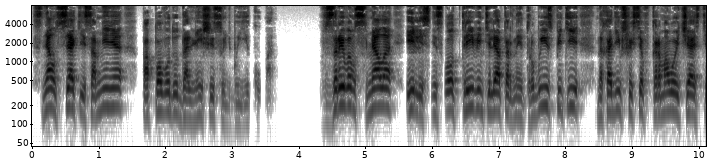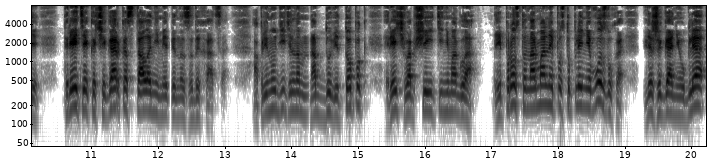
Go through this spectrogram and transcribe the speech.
снял всякие сомнения по поводу дальнейшей судьбы Якума. Взрывом смяло или снесло три вентиляторные трубы из пяти, находившихся в кормовой части. Третья кочегарка стала немедленно задыхаться. О принудительном наддуве топок речь вообще идти не могла. Да и просто нормальное поступление воздуха для сжигания угля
